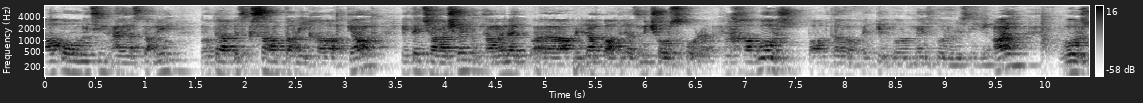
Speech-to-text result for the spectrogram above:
ապահովեցին Հայաստանին մոտավորապես 20 տարի խաղաղ կյանք, եթե չհաշվենք ընդհանրապես ապրիլյան պատերազմի 4 օրը։ Գլխավոր պետք է որ մեզ բոլորիս լինի այն, որ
